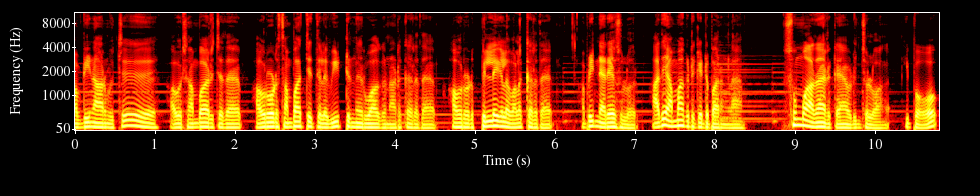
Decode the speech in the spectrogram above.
அப்படின்னு ஆரம்பித்து அவர் சம்பாரித்ததை அவரோட சம்பாத்தியத்தில் வீட்டு நிர்வாகம் நடக்கிறத அவரோட பிள்ளைகளை வளர்க்குறத அப்படின்னு நிறைய சொல்லுவார். அதே அம்மா கிட்ட கேட்டு பாருங்களேன். சும்மா தான் இருக்கேன் அப்படின்னு சொல்லுவாங்க. இப்போது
